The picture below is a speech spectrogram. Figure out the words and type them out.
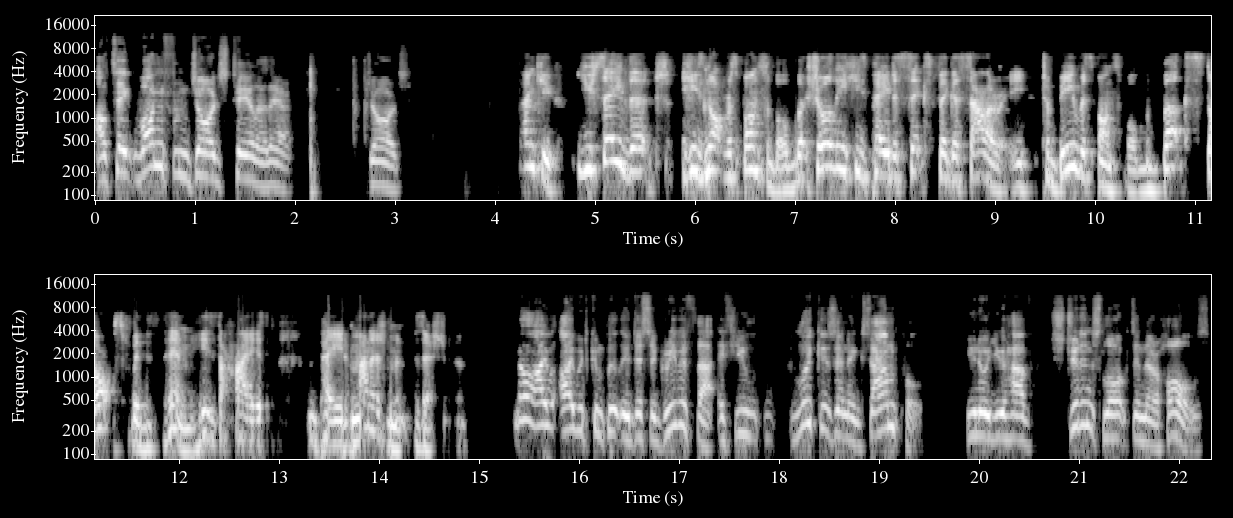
I'll take one from George Taylor there. George. Thank you. You say that he's not responsible, but surely he's paid a six figure salary to be responsible. The buck stops with him. He's the highest paid management position. No, I, I would completely disagree with that. If you look as an example, you know, you have students locked in their halls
